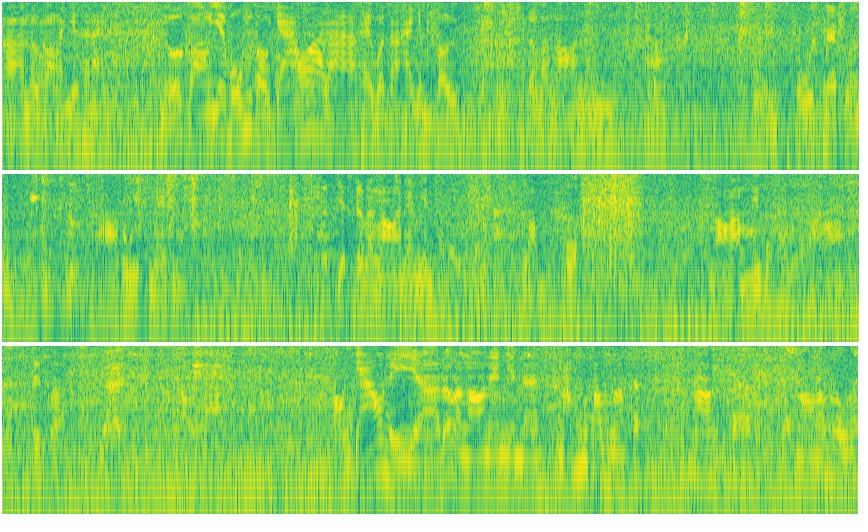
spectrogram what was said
à, nửa con là như thế này nửa con với bốn tô cháo là theo Vinh là hai trăm tư. À, rất là ngon anh em nhìn nè. Ngon. có quyết nếp đó có huyết nếp nè. Thịt vịt rất là ngon anh em nhìn thịt à, lòng nè. Ngon lắm. Với một củ tuyệt vời. À còn cháo thì à, rất là ngon, em nhìn nè nóng không nè. Không ngon lắm luôn á.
